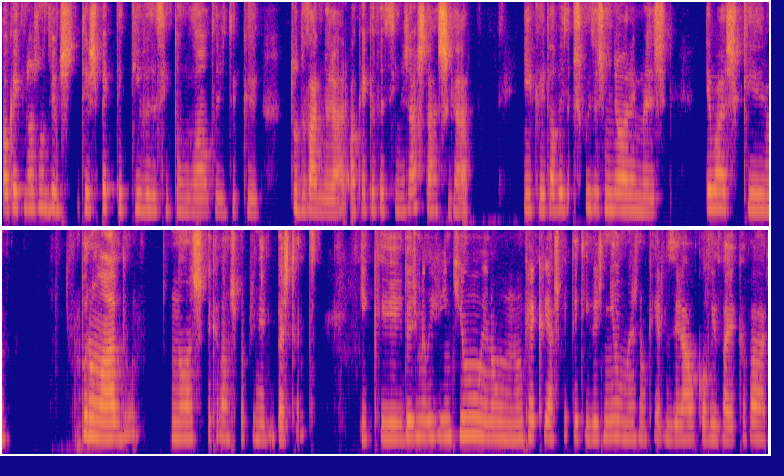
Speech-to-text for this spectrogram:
Ok, que nós não devemos ter expectativas assim tão altas de que tudo vai melhorar. Ok, que a vacina já está a chegar e que talvez as coisas melhorem, mas eu acho que, por um lado, nós acabamos por aprender bastante e que 2021 eu não, não quero criar expectativas nenhumas, não quero dizer ah, o Covid vai acabar,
